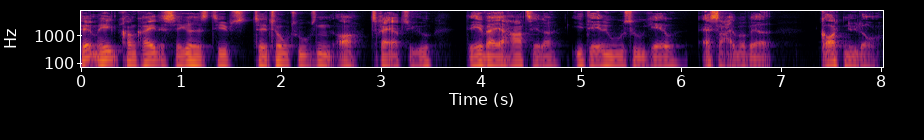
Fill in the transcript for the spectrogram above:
Fem helt konkrete sikkerhedstips til 2023. Det er, hvad jeg har til dig i denne uges udgave af Cyberværet. Godt nytår.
